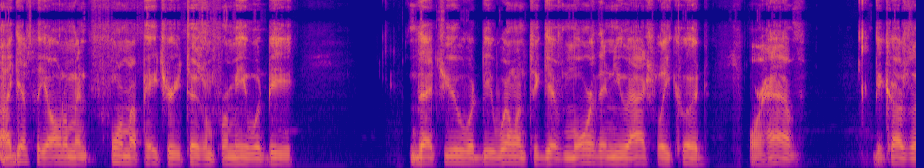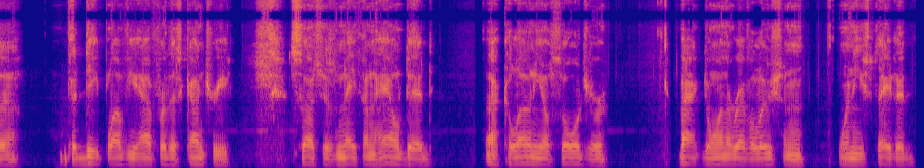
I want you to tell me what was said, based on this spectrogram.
I guess the ultimate form of patriotism for me would be that you would be willing to give more than you actually could or have because of the deep love you have for this country, such as Nathan Hale did, a colonial soldier back during the Revolution, when he stated,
